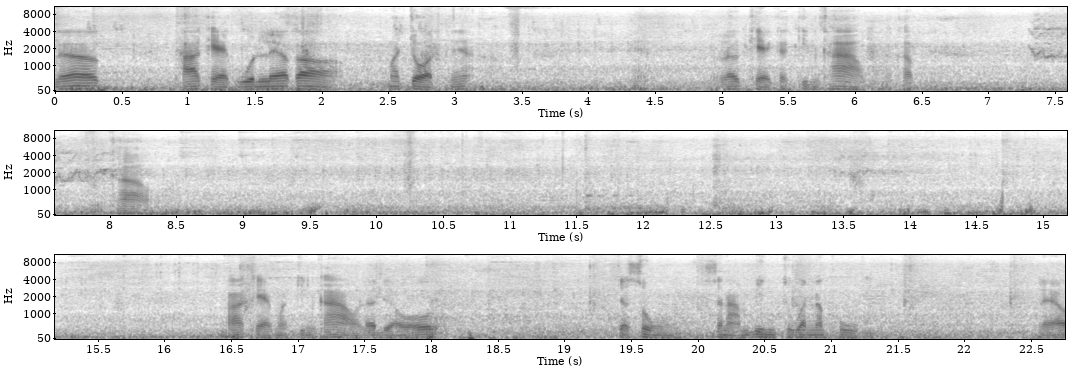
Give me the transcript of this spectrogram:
แล้วพาแขกวนแล้วก็มาจอดเนี้ยเนี่ย แล้วแขกก็กินข้าวนะครับกินข้าวพาแขกมากินข้าวแล้วเดี๋ยว จะส่งสนามบินสุวรรณภูมิ แล้ว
